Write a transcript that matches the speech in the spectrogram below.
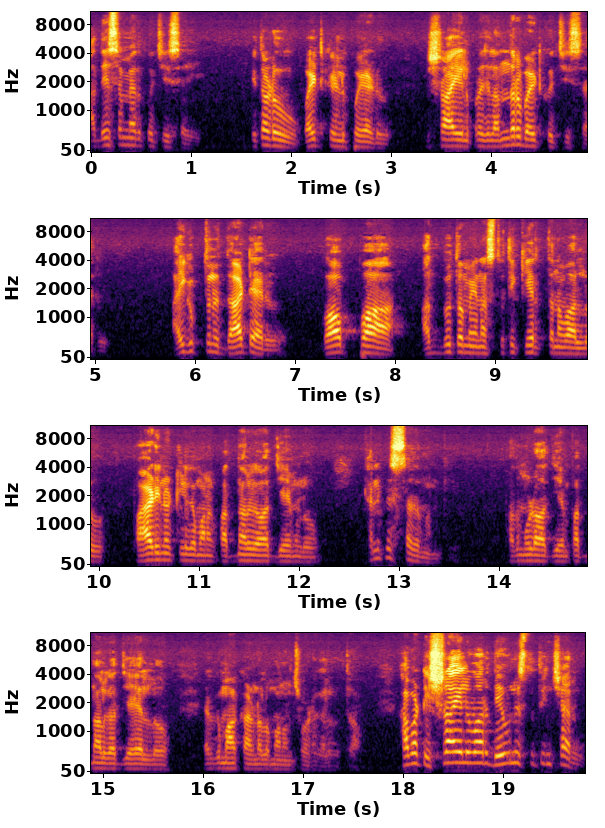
ఆ దేశం మీదకి వచ్చేసాయి. ఇతడు బయటకు వెళ్ళిపోయాడు. ఇస్రాయిల్ ప్రజలందరూ బయటకు వచ్చేసారు. ఐగుప్తును దాటారు. గొప్ప అద్భుతమైన స్థుతి కీర్తన వాళ్ళు పాడినట్లుగా మనకు పద్నాలుగో అధ్యాయంలో కనిపిస్తుంది మనకి. పదమూడో అధ్యాయం పద్నాలుగో అధ్యాయాల్లో నిర్గమాకాండలో మనం చూడగలుగుతాం. కాబట్టి ఇస్రాయేల్ వారు దేవుని స్థుతించారు.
